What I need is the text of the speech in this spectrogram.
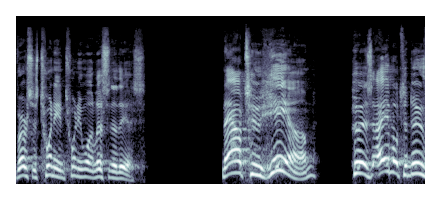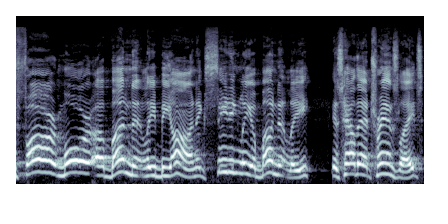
verses 20 and 21. Listen to this. Now to him who is able to do far more abundantly beyond, exceedingly abundantly, is how that translates.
